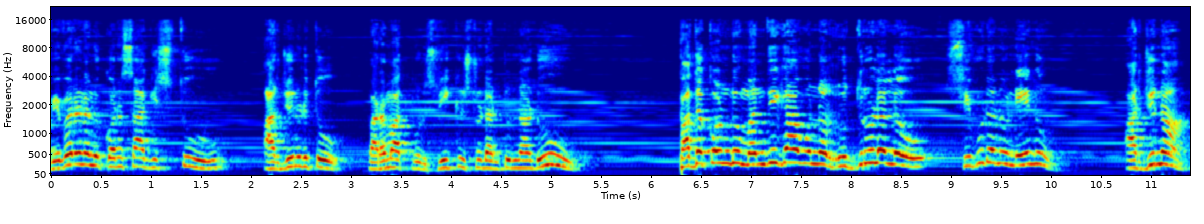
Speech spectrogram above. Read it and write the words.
వివరణను కొనసాగిస్తూ అర్జునుడితో పరమాత్ముడు శ్రీకృష్ణుడు అంటున్నాడు పదకొండు మందిగా ఉన్న రుద్రులలో శివుడను నేను. అర్జున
